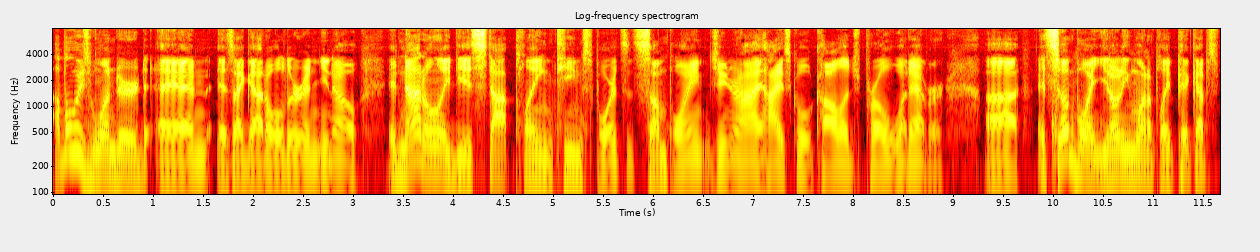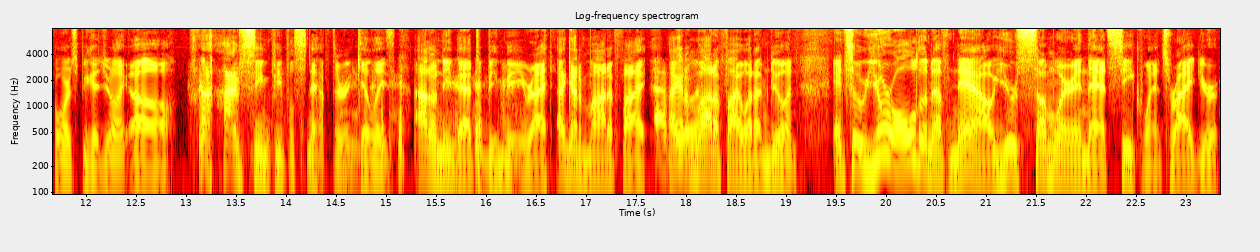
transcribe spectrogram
I've always wondered, and as I got older, and you know, it not only do you stop playing team sports at some point, junior high, high school, college, pro, whatever. Uh, at some point, you don't even want to play pickup sports because you're like, oh, I've seen people snap their Achilles. I don't need that to be me, right? I got to modify. Absolutely. I got to modify what I'm doing. And so you're old enough now. You're somewhere in that sequence, right? You're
